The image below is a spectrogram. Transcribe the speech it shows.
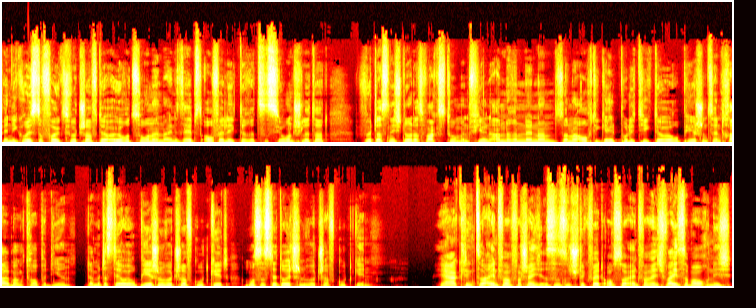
Wenn die größte Volkswirtschaft der Eurozone in eine selbst auferlegte Rezession schlittert, wird das nicht nur das Wachstum in vielen anderen Ländern, sondern auch die Geldpolitik der Europäischen Zentralbank torpedieren. Damit es der europäischen Wirtschaft gut geht, muss es der deutschen Wirtschaft gut gehen. Ja, klingt so einfach. Wahrscheinlich ist es ein Stück weit auch so einfach. Ich weiß aber auch nicht,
